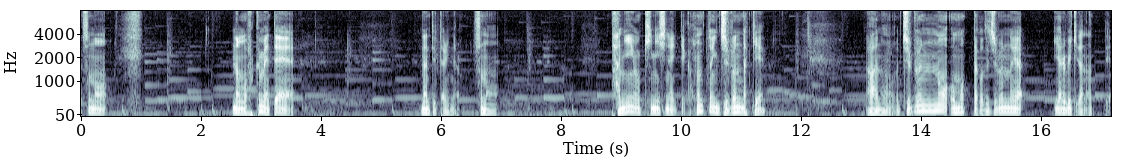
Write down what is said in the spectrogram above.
その、のも含めて、なんて言ったらいいんだろう。その、他人を気にしないっていうか、本当に自分だけ、あの、自分の思ったこと、自分のややるべきだなって、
